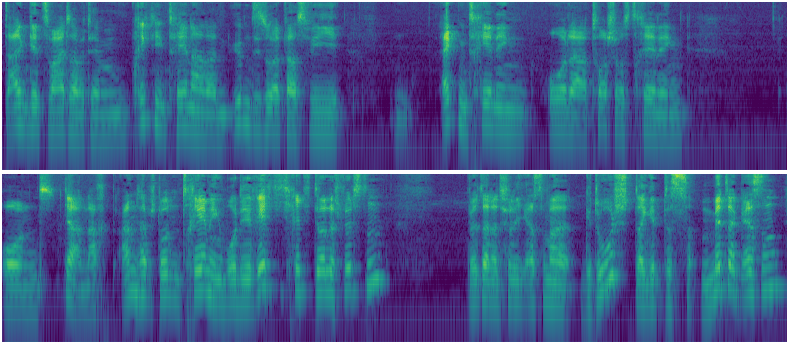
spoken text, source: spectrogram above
Dann geht es weiter mit dem richtigen Trainer, dann üben sie so etwas wie Eckentraining oder Torschusstraining. Und ja, nach anderthalb Stunden Training, wo die richtig, richtig dolle schwitzen, wird dann natürlich erstmal geduscht. Dann gibt es Mittagessen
